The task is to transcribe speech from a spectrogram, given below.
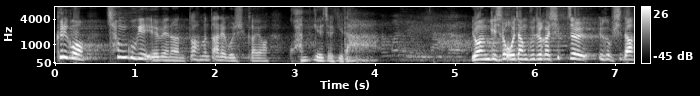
그리고 천국의 예배는 또 한번 따라해 보실까요? 관계적이다 요한계시록 5장 9절과 10절 읽읍시다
